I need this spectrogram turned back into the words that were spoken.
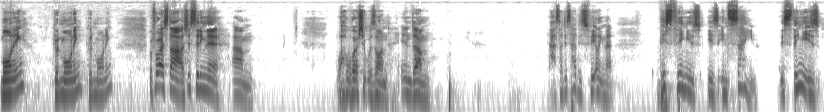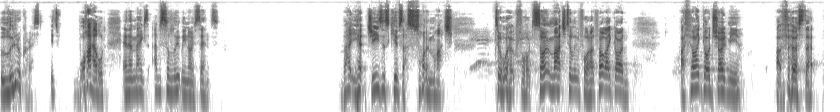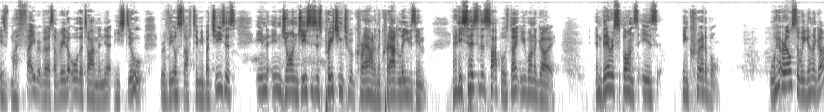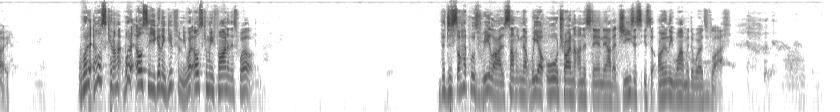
Morning. Good morning. Good morning. Before I start, I was just sitting there um, while worship was on, and um, so I just had this feeling that this thing is is insane. This thing is ludicrous. It's wild, and it makes absolutely no sense. But yet Jesus gives us so much to work for, so much to live for. And I felt like God I feel like God showed me a verse that is my favorite verse. I read it all the time and yet he still reveals stuff to me. But Jesus, in, in John, Jesus is preaching to a crowd and the crowd leaves him. And he says to the disciples, don't you want to go? And their response is incredible. Where else are we going to go? What else can I, what else are you going to give for me? What else can we find in this world? The disciples realized something that we are all trying to understand now that Jesus is the only one with the words of life.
